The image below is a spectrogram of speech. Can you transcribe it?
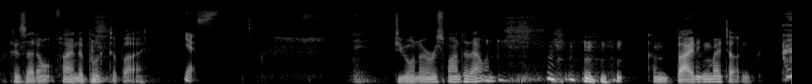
Because I don't find a book to buy. Yes. Do you want to respond to that one? I'm biting my tongue.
